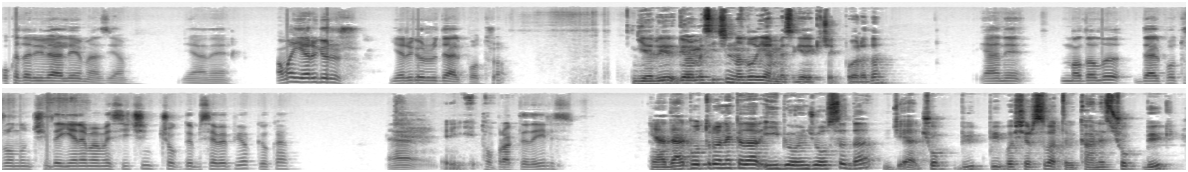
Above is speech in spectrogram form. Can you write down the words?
O kadar ilerleyemez ya. Yani ama yarı görür. Yarı görür Del Potro. Yarı görmesi için Nadal'ı yenmesi gerekecek bu arada. Yani Nadal'ı Del Potro'nun Çim'de yenememesi için çok da bir sebep yok Gökhan. Yani E, toprakta değiliz. Ya Del Potro ne kadar iyi bir oyuncu olsa da yani çok büyük bir başarısı var tabii. Karnesi çok büyük.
